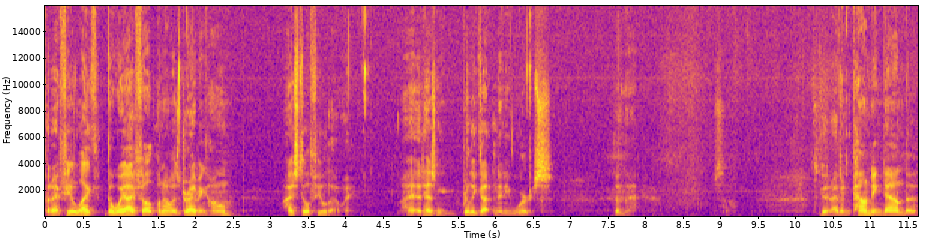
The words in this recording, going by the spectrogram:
but I feel like the way I felt when I was driving home, I still feel that way. I, it hasn't really gotten any worse than that. So it's good. I've been pounding down the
